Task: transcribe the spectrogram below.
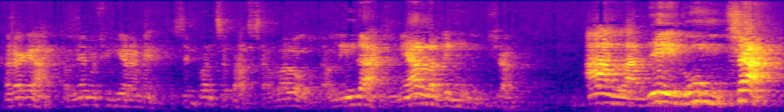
Ragazzi, parliamoci chiaramente, se quando si passa alla lotta, all'indagine, alla denuncia, alla denuncia,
